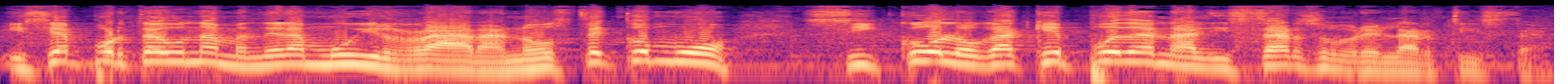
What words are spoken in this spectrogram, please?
y se ha portado de una manera muy rara, ¿no? Usted como psicóloga, ¿qué puede analizar sobre el artista?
